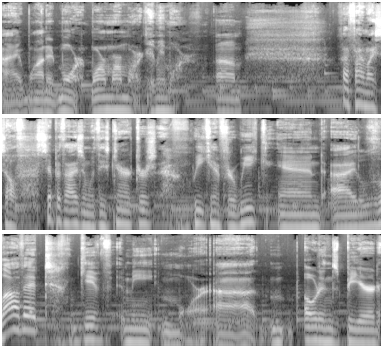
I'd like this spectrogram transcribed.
I wanted more, more, more, more. Give me more. Um, I find myself sympathizing with these characters week after week, and I love it. Give me more. Uh, Odin's beard.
